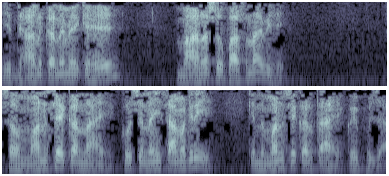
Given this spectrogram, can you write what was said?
ये ध्यान करने में कहे, मानस उपासना भी है। सब मन से करना है, कुछ नहीं सामग्री, किंतु मन से करता है कोई पूजा।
